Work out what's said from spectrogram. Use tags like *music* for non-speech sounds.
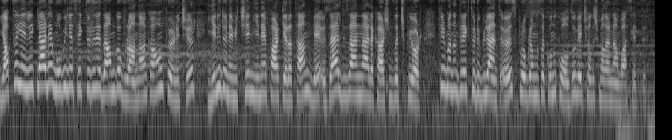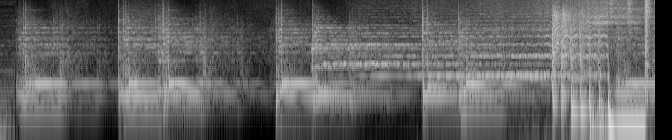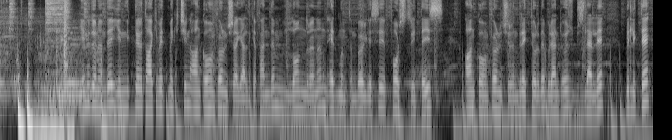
Yaptığı yeniliklerle mobilya sektörüne damga vuran Anka Home Furniture, yeni dönem için yine fark yaratan ve özel dizaynlarla karşımıza çıkıyor. Firmanın direktörü Bülent Öz programımıza konuk oldu ve çalışmalarından bahsetti. Dönemde yenilikleri takip etmek için Anka Home Furniture'a geldik efendim. Londra'nın Edmonton bölgesi Fort Street'teyiz. Anka Home Furniture'ın direktörü de Bülent Öz bizlerle birlikte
